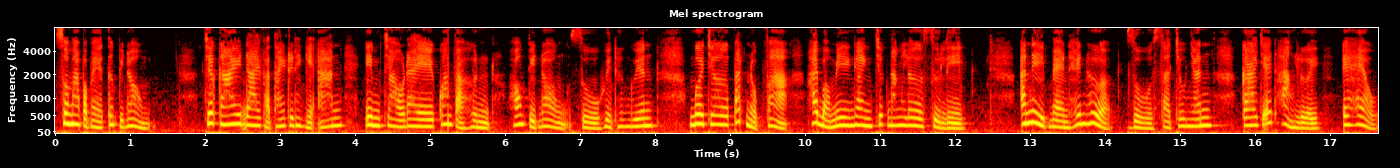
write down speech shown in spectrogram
Xô ma bà bè tương bí nồng. Trước cái đài phát thanh truyền hình Nghệ An, im chào đầy quan và hừng, hong bí nồng dù huyện Hương Nguyên. Mưa chơ bắt nộp phả, hai bảo mi ngành chức năng lơ xử lý. Ăn nỉ mèn hên hửa dù xà châu nhân, cai chết hàng lưới, ê e hẻo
